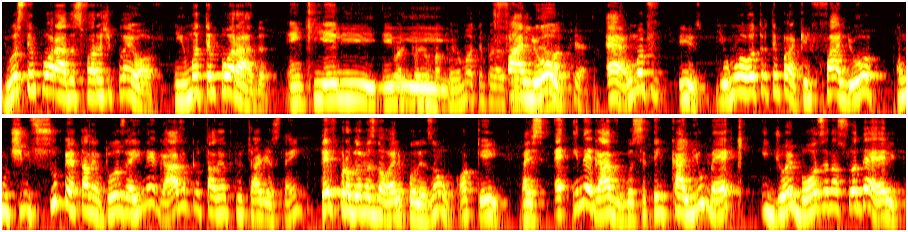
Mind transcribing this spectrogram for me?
duas temporadas fora de playoff, em uma temporada em que ele, ele Foi, foi uma, foi uma temporada. falhou. é. É, uma. Isso. E uma outra temporada que ele falhou com um time super talentoso. É inegável que o talento que o Chargers tem. Teve problemas na OL por lesão? Ok. Mas é inegável. Você tem Khalil Mack e Joey Bosa na sua DL.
